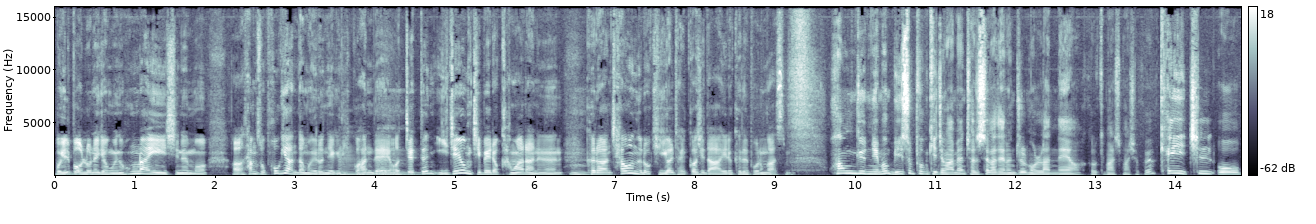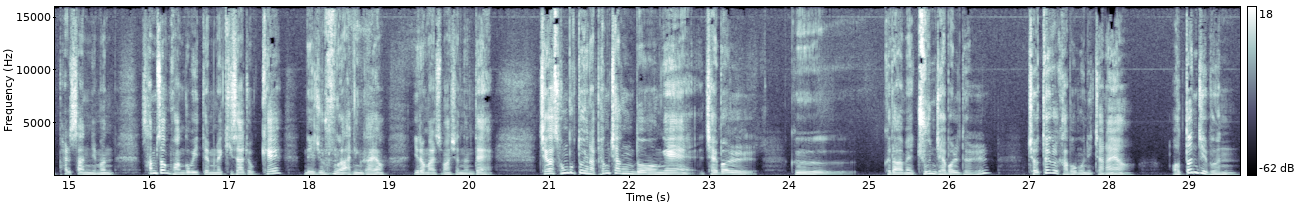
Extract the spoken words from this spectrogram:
뭐 일부 언론의 경우에는 홍라희 씨는 뭐 어, 상속 포기한다 뭐 이런 얘기도 있고 한데 음. 어쨌든 이재용 지배력 강화라는 음. 그러한 차원으로 기결될 것이다 이렇게들 보는 것 같습니다. 황규님은 미술품 기증하면 전세가 되는 줄 몰랐네요. 그렇게 말씀하셨고요. K7584님은 삼성 광고비 때문에 기사 좋게 내주는 거 아닌가요? 이런 말씀하셨는데 제가 성북동이나 평창동에 재벌 그, 그 다음에 준 재벌들 저택을 가보면 있잖아요. 어떤 집은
